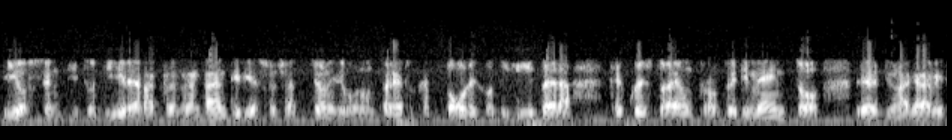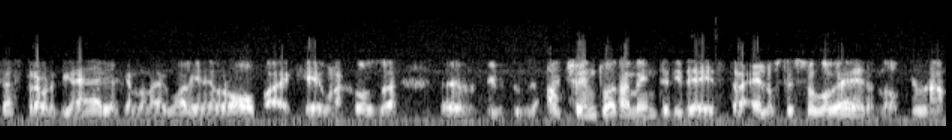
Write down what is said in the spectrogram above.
Io ho sentito dire a rappresentanti di associazioni di volontariato cattolico, di Libera, che questo è un provvedimento eh, di una gravità straordinaria che non è uguale in Europa e che è una cosa eh, accentuatamente di destra. È lo stesso governo che ora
